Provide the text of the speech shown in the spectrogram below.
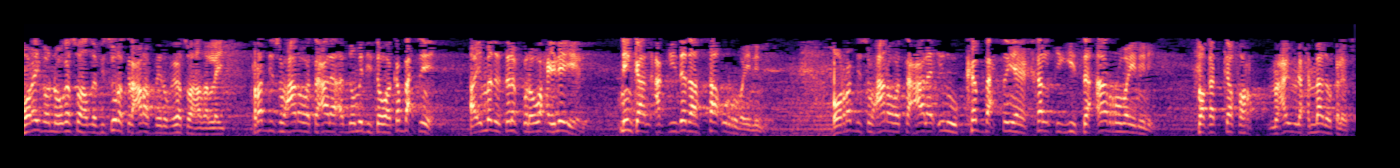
horay nooga soo hadlay fii suurati alcaraf baynu kaga soo hadalnay rabbi subxaana wa tacaala addoommadiisa waa ka baxsan yahay a'immada salafkuna waxay leeyihiin ninkaan caqiidadaas saa u rumaynin. Oo rabbi subxaana wa tacaala inuu ka baxsan yahay khalqigiisa aan rumaynin faqad kafar. Nucaym ibnu xamaad oo kaleeto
